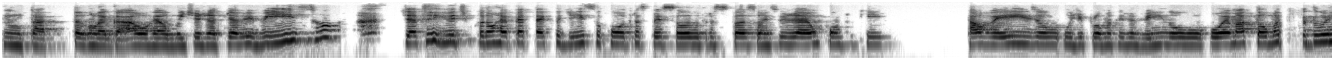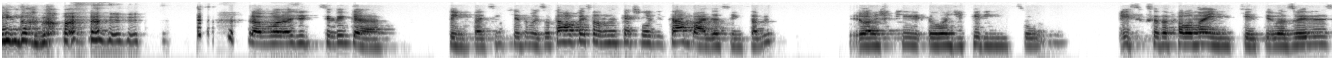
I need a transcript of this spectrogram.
não tá tão legal, realmente eu já, já vivi isso, já tenho, tipo, um repeteco disso com outras pessoas, outras situações, isso já é um ponto que talvez o, o diploma esteja vindo, ou o hematoma esteja doendo agora, pra a gente se ligar. Sim, faz sentido mesmo. Eu tava pensando em questão de trabalho, assim, sabe? Eu acho que eu adquiri isso Isso que você tá falando aí, que tipo, às vezes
